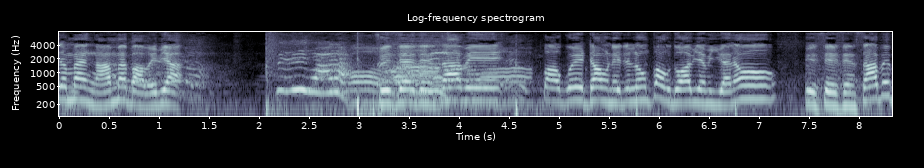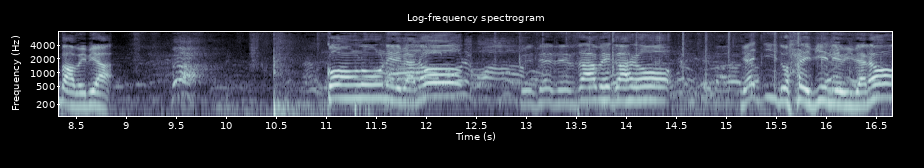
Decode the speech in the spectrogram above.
7မှတ်5မှတ်ပါပဲဗျပြီးသွားတာဆွေစဲစင်စားပဲပေါက်ကွဲထောင်းနေတလုံးပေါက်သွားပြန်ပြီဗျာနော်ဆွေစဲစင်စားပဲပါပဲဗျကောင်းလုံးနေဗျာနော်ဆွေစဲစင်စားပဲကတော့ရက်ကြည့်သွားတွေပြည့်နေပြီဗျာနော်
